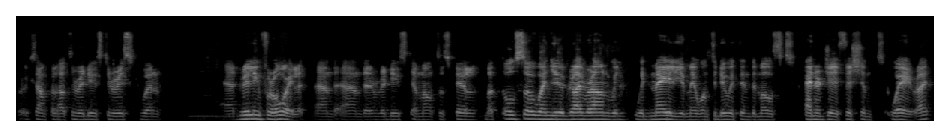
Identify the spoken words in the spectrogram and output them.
For example, how to reduce the risk when uh, drilling for oil and and reduce the amount of spill. But also when you drive around with with mail, you may want to do it in the most energy efficient way, right?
